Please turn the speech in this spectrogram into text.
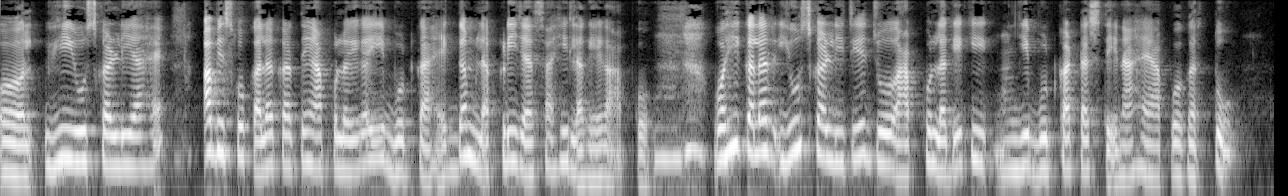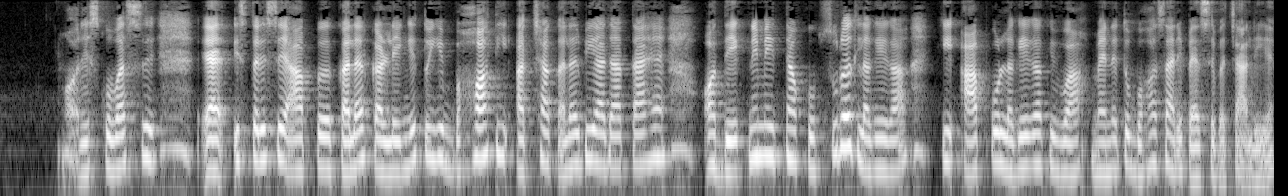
भी यूज़ कर लिया है। अब इसको कलर करते हैं आपको लगेगा ये वुड का है एकदम लकड़ी जैसा ही लगेगा आपको। वही कलर यूज़ कर लीजिए जो आपको लगे कि ये वुड का टच देना है आपको अगर तो। और इसको बस इस तरह से आप कलर कर लेंगे तो ये बहुत ही अच्छा कलर भी आ जाता है और देखने में इतना खूबसूरत लगेगा कि आपको लगेगा कि वाह, मैंने तो बहुत सारे पैसे बचा लिए।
